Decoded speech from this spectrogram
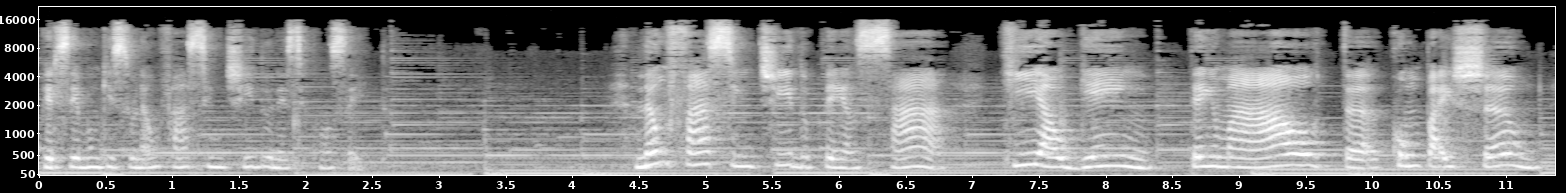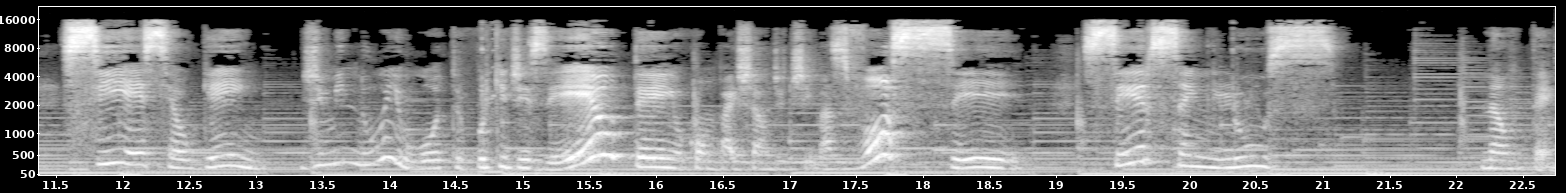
Percebam que isso não faz sentido nesse conceito. Não faz sentido pensar que alguém tem uma alta compaixão se esse alguém diminui o outro, porque diz eu tenho compaixão de ti, mas você, ser sem luz, não tem.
